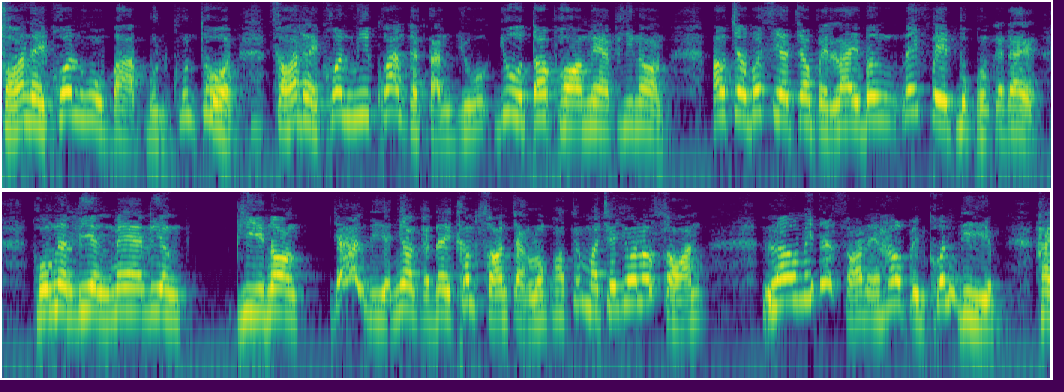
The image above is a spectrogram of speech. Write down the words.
สอนให้คนหูบาปบุญคุณโทษ สอนให้คนมีความกตัญญูยู่ต่อพ่อแม่พี่น้อง เอาเจ้าพระเสียเจ้าเป็นไรเบิ้งในเฟซบุ๊กผมก็ได้ ผมนั่นเลี้ยงแม่เลี้ยงพี่น้องย่างดีย่างก็ได้คำสอนจากหลวงพ่อธรรมชโยเราสอน เราไม่ได้สอนให้เฮาเป็นคนดี ให้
